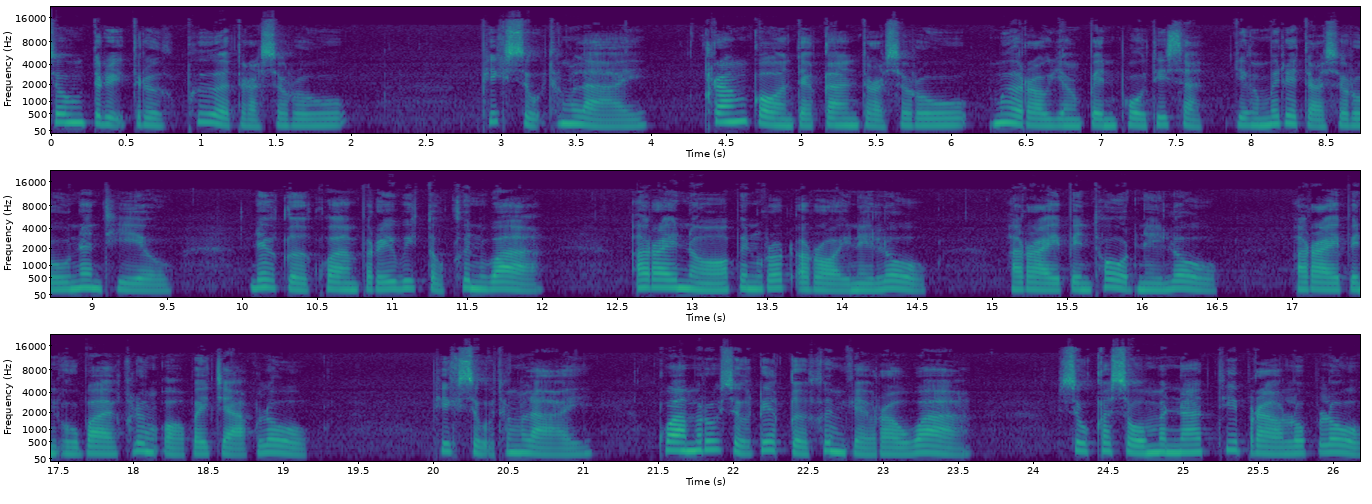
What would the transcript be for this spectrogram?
ทรงตริตรึกเพื่อตรัสรู้ ภิกษุทั้งหลาย ครั้งก่อนแต่การตรัสรู้เมื่อเรายังเป็นโพธิสัตว์ยังไม่ได้ตรัสรู้นั่นเทียว ได้เกิดความปริวิตกขึ้นว่า อะไรหนอเป็นรสอร่อยในโลก อะไรเป็นโทษในโลก อะไรเป็นอุบายเครื่องออกไปจากโลก ภิกษุทั้งหลาย ความรู้สึกเรียกเกิดขึ้นแก่เราว่า สุขโสมนัสที่ปราลบโลก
